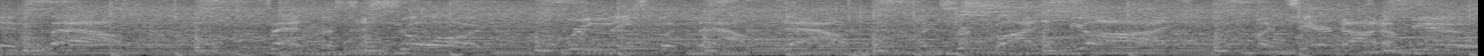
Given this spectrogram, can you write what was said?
in mouth. Fed assured, released without doubt. A trick by the gods, but you're not amused.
